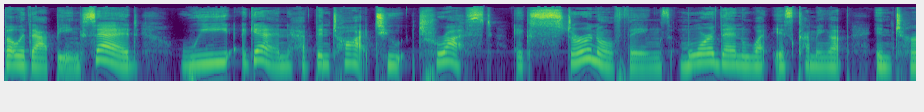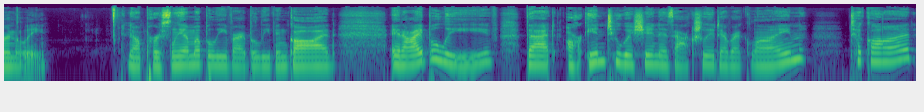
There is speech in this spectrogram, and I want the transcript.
But with that being said, we again have been taught to trust external things more than what is coming up internally. Now, personally, I'm a believer. I believe in God. And I believe that our intuition is actually a direct line to God.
